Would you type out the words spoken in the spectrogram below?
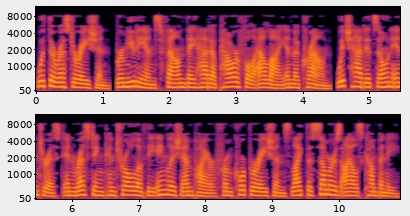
With the Restoration, Bermudians found they had a powerful ally in the Crown, which had its own interest in wresting control of the English Empire from corporations like the Somers Isles Company.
